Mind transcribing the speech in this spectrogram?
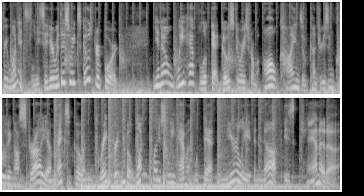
everyone, it's Lisa here with this week's Ghost Report. You know, we have looked at ghost stories from all kinds of countries, including Australia, Mexico, and Great Britain, but one place we haven't looked at nearly enough is Canada.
